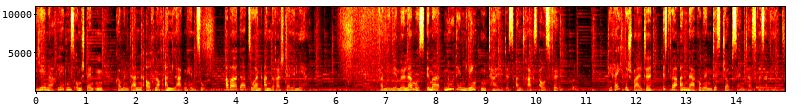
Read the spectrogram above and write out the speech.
Je nach Lebensumständen kommen dann auch noch Anlagen hinzu. Aber dazu an anderer Stelle mehr. Familie Müller muss immer nur den linken Teil des Antrags ausfüllen. Die rechte Spalte ist für Anmerkungen des Jobcenters reserviert.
